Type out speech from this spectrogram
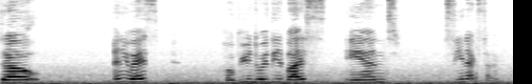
So, anyways, hope you enjoyed the advice and see you next time.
